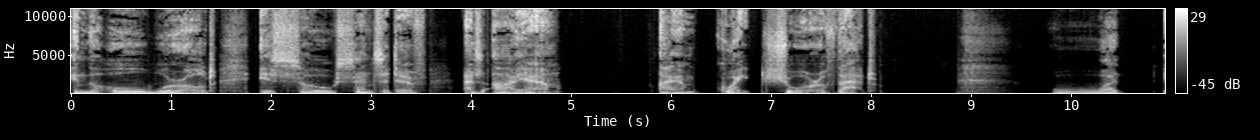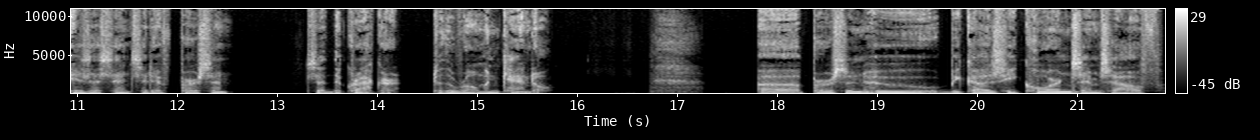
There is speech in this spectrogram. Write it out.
in the whole world is so sensitive as I am. I am quite sure of that. What is a sensitive person? said the cracker to the Roman candle. A person who, because he corns himself,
